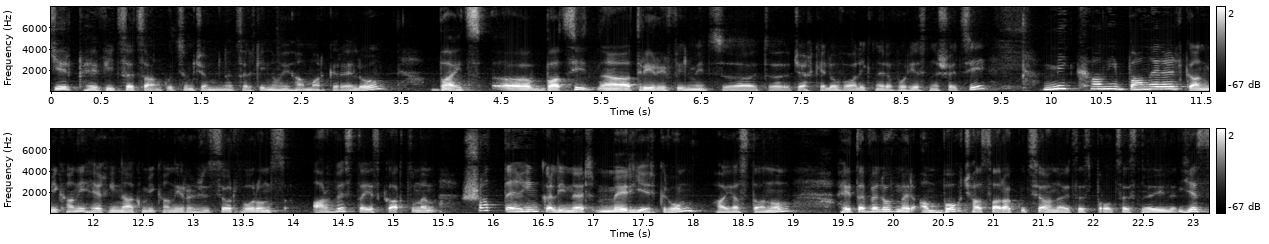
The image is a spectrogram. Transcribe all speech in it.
Երբևիցե ցանկություն չեմ ունեցել կինոյի համար գրելու, բայց բացի Տրիրի ֆիլմից այդ ճեղքելով ալիքները, որ ես նշեցի, մի քանի բաներ էլ կան, մի քանի հեղինակ, մի քանի ռեժիսոր, որոնց արվեստը ես կարծում եմ շատ տեղին կլիներ մեր երկրում, Հայաստանում, հետևելով մեր ամբողջ հասարակության այդ այս process-ներին։ Ես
